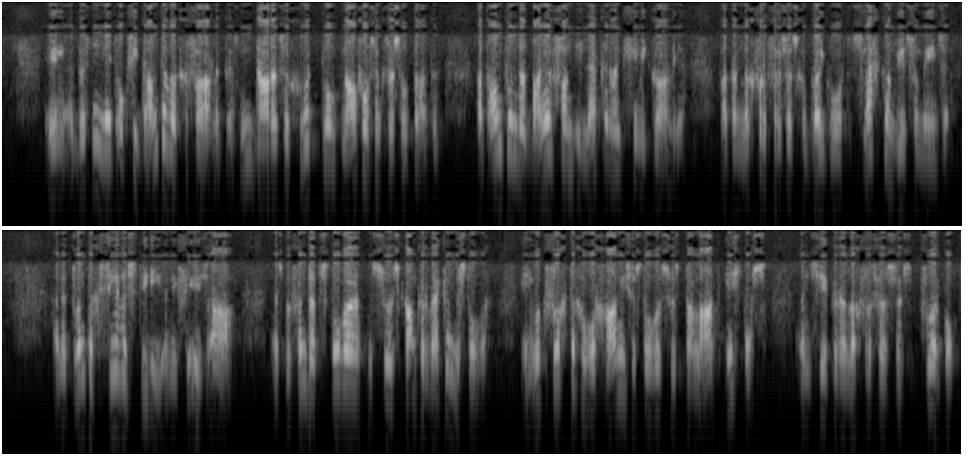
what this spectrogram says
En dis nie net oksidante wat gevaarlik is nie, daar is 'n groot klomp navorsingsresultate wat aantoon dat baie van die lekkerryk chemikalieë wat in lugverfrissers gebruik word, sleg kan wees vir mense. In 'n 2007 studie in die VSA is bevind dat stowwe soos kankerwekkende stowwe en ook vlugtige organiese stowwe soos talaatesters in sekere lugverfrissers voorkom.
